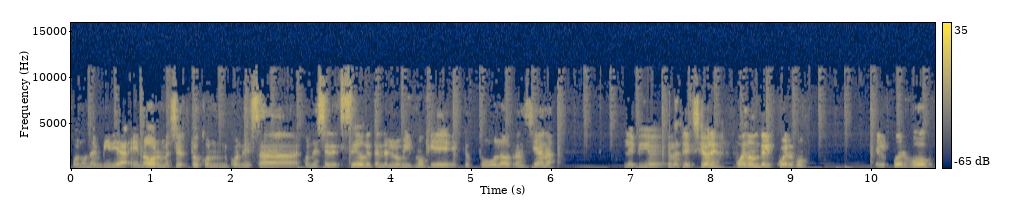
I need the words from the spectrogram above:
con una envidia enorme, ¿cierto? Con, esa, con ese deseo de tener lo mismo que, que obtuvo la otra anciana, le pidió las direcciones, fue donde el cuervo. El cuervo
